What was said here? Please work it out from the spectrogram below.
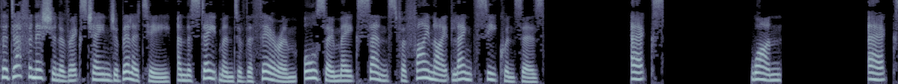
The definition of exchangeability, and the statement of the theorem, also makes sense for finite-length sequences x 1 x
